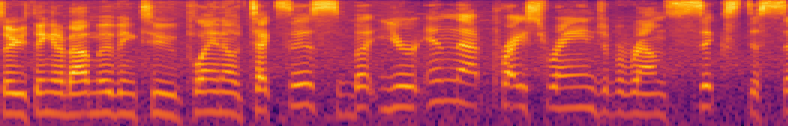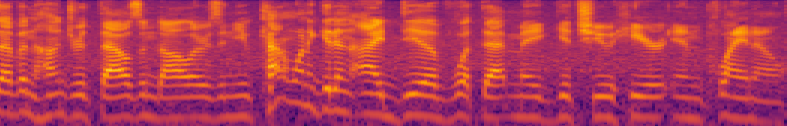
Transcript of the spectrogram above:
So you're thinking about moving to Plano, Texas, but you're in that price range of around six to seven hundred thousand dollars, and you kind of want to get an idea of what that may get you here in Plano.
